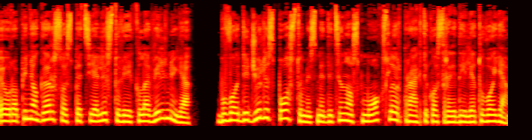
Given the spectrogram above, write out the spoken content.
europinio garso specialistų veikla Vilniuje buvo didžiulis postumis medicinos mokslo ir praktikos raidai Lietuvoje.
